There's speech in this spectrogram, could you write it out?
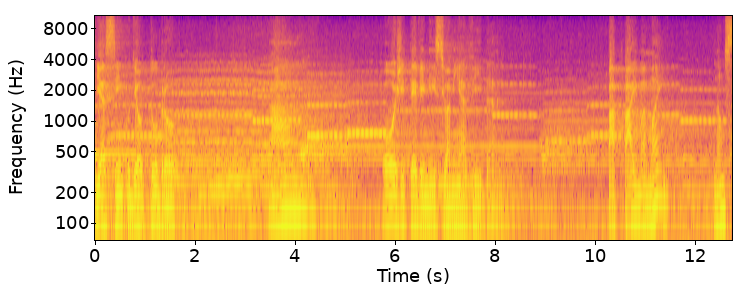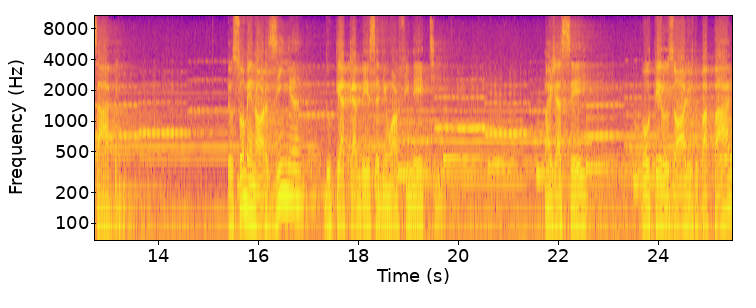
Dia 5 de outubro. Ah, hoje teve início a minha vida. Papai e mamãe não sabem. Eu sou menorzinha do que a cabeça de um alfinete. Mas já sei, vou ter os olhos do papai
